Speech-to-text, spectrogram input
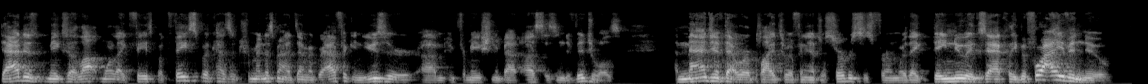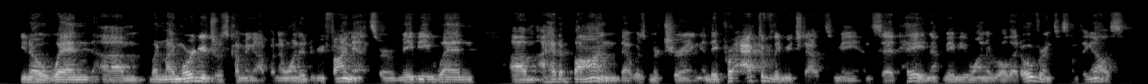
that is makes it a lot more like Facebook. Facebook has a tremendous amount of demographic and user um, information about us as individuals. Imagine if that were applied to a financial services firm where they, they knew exactly before I even knew, you know, when um, when my mortgage was coming up and I wanted to refinance, or maybe when um, I had a bond that was maturing and they proactively reached out to me and said, hey, maybe you want to roll that over into something else.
